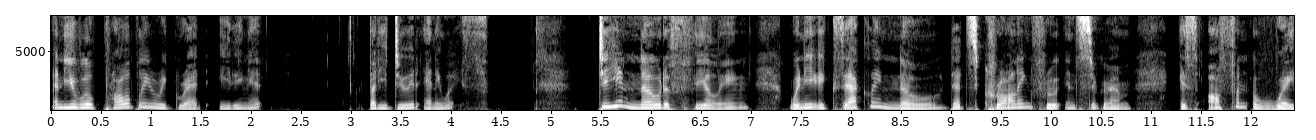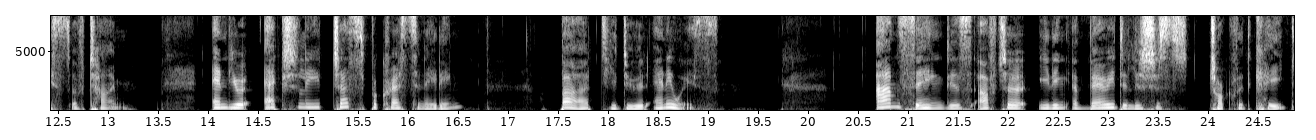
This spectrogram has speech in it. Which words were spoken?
and you will probably regret eating it, but you do it anyways? Do you know the feeling when you exactly know that scrolling through Instagram is often a waste of time and you're actually just procrastinating, but you do it anyways? I'm saying this after eating a very delicious chocolate cake,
